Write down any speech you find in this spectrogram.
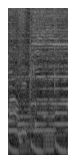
Cause good love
